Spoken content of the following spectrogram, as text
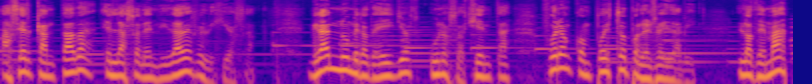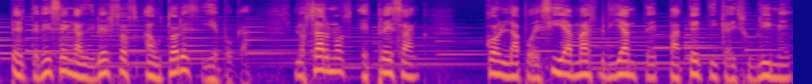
a ser cantadas en las solemnidades religiosas. Gran número de ellos, unos 80, fueron compuestos por el rey David. Los demás pertenecen a diversos autores y épocas. Los salmos expresan con la poesía más brillante, patética y sublime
